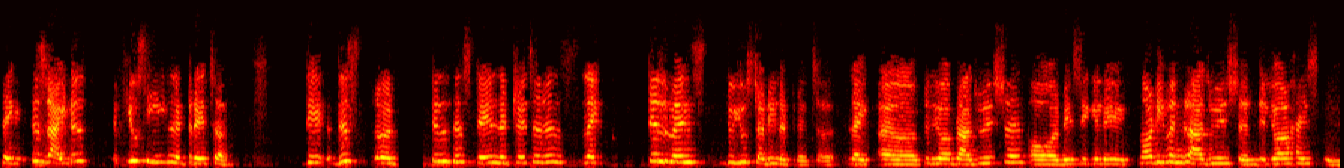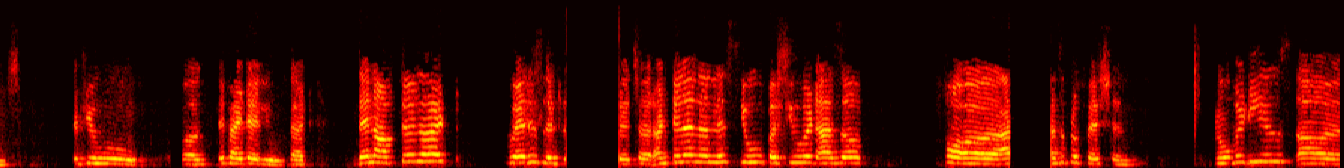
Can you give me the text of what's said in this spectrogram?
thing. This writers if you see literature this uh, till this day literature is like till when do you study literature? Like uh, till your graduation or basically not even graduation till your high schools? If you uh, if i tell you that then after that where is literature? Until and unless you pursue it as a uh, as a profession. Nobody is uh,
